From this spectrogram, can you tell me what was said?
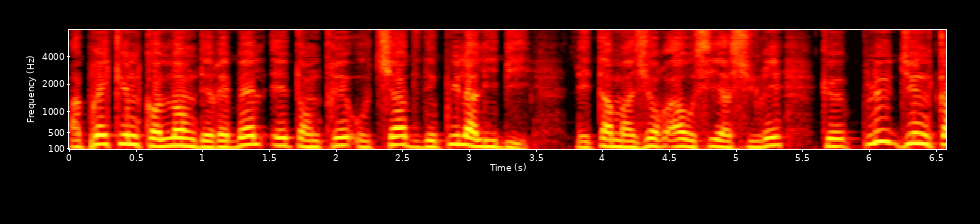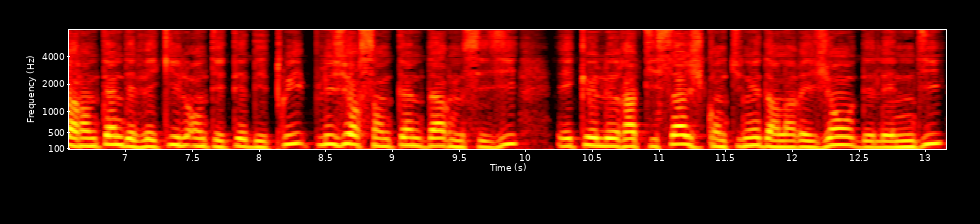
après qu'une colonne de rebelles est entrée au Tchad depuis la Libye. L'état-major a aussi assuré que plus d'une quarantaine de véhicules ont été détruits, plusieurs centaines d'armes saisies et que le ratissage continue dans la région de l'Endi,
